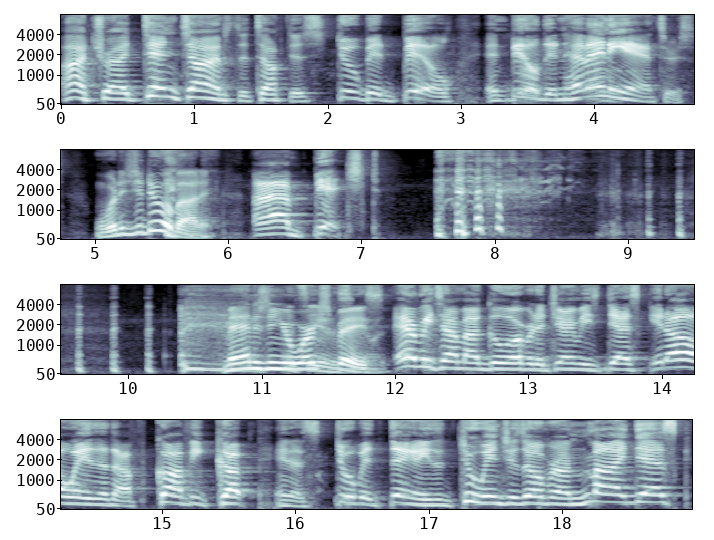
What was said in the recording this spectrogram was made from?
I tried ten times to talk to stupid Bill, and Bill didn't have any answers. What did you do about it? I bitched. Managing your Let's see where this workspace. Every time I go over to Jeremy's desk, it always has a coffee cup and a stupid thing, and he's two inches over on my desk,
